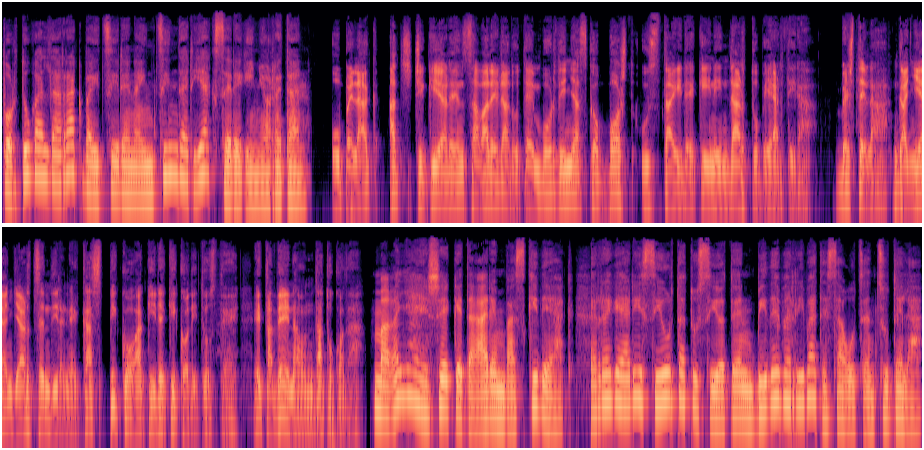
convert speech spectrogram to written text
Portugaldarrak baitziren aintzindariak zeregin horretan. Upelak atz txikiaren zabalera duten burdinazko bost ustairekin indartu behar dira. Bestela, gainean jartzen direnek azpikoak irekiko dituzte, eta dena ondatuko da. Magaia esek eta haren bazkideak, erregeari ziurtatu zioten bide berri bat ezagutzen zutela,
